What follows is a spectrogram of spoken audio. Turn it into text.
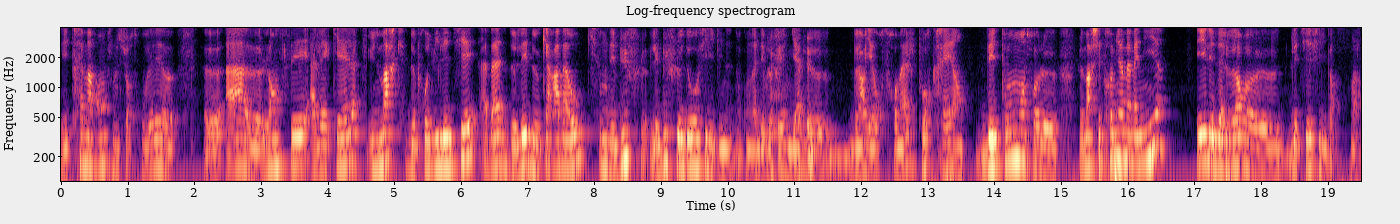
Et très marrant, je me suis retrouvé euh, à lancer avec elle une marque de produits laitiers à base de lait de Carabao, qui sont des buffles, les buffles d'eau aux Philippines. Donc on a développé une gamme de beurre, yaourt, fromage pour créer un, des ponts entre le, le marché premium à Manille et les éleveurs laitiers philippins. Voilà.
